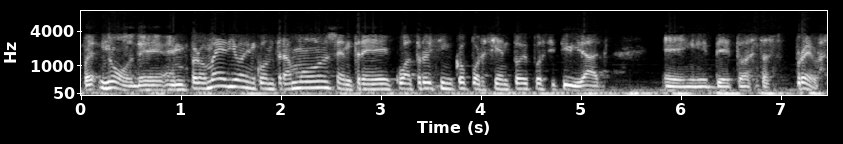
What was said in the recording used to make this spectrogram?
Pues no, de, en promedio encontramos entre 4 y 5% de positividad eh, de todas estas pruebas.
